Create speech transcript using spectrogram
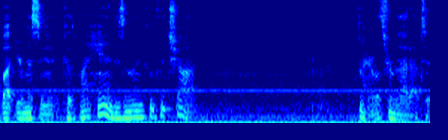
But you're missing it because my hand is in the complete shot. Alright, let's trim that out too.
